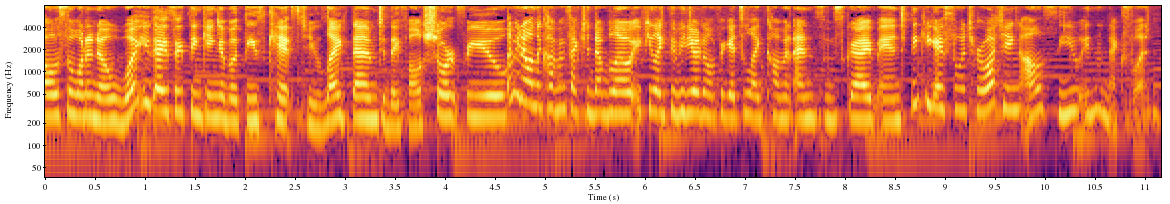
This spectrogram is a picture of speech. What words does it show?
also want to know what you guys are thinking about these kits. Do you like them? Did they fall short for you? Let me know in the comment section down below. If you liked the video, don't forget to like, comment, and subscribe. And thank you guys so much for watching. I'll see you in the next one.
